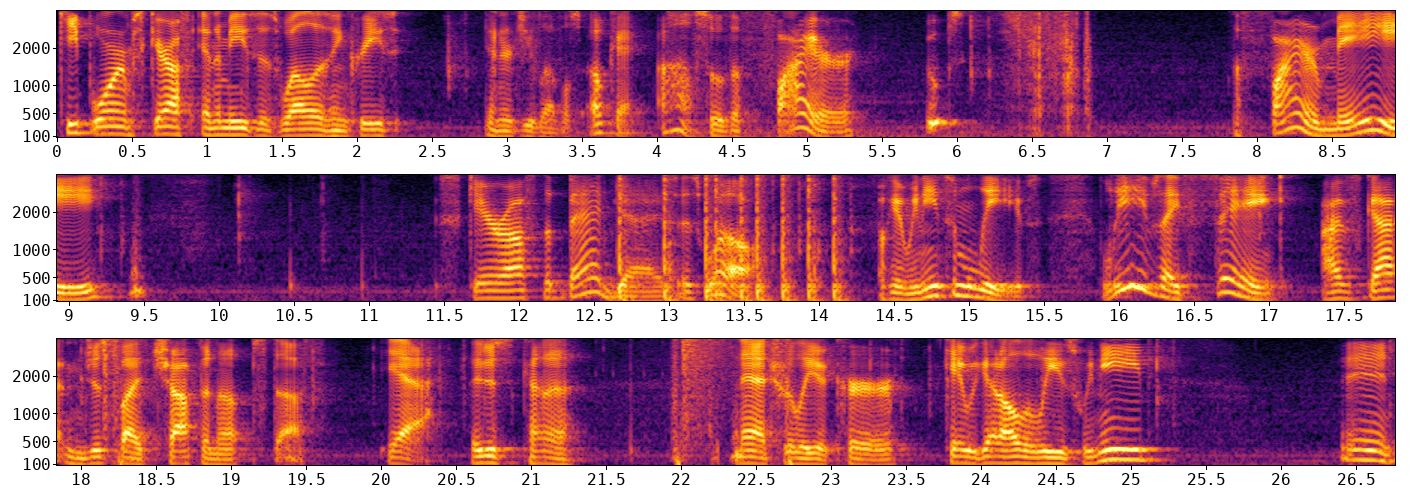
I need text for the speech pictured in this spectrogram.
keep warm, scare off enemies, as well as increase energy levels. Okay, oh, so the fire, oops. The fire may scare off the bad guys as well. Okay, we need some leaves. Leaves, I think, I've gotten just by chopping up stuff. Yeah, they just kind of naturally occur. Okay, we got all the leaves we need. And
